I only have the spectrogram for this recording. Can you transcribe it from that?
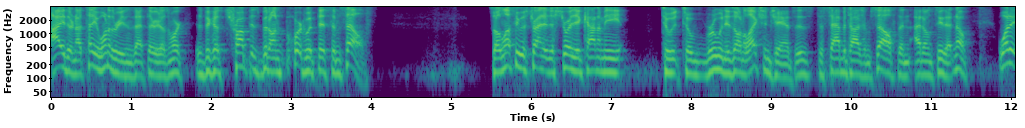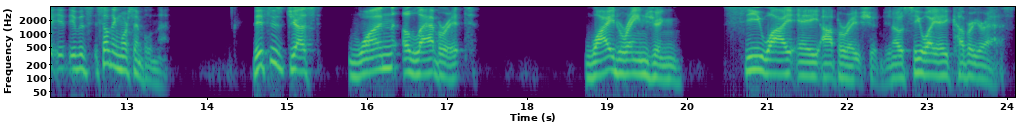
either. And I'll tell you one of the reasons that theory doesn't work is because Trump has been on board with this himself. So unless he was trying to destroy the economy to, to ruin his own election chances, to sabotage himself, then I don't see that. No, what it, it was something more simple than that. This is just one elaborate, wide-ranging CYA operation. You know, CYA cover your ass.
